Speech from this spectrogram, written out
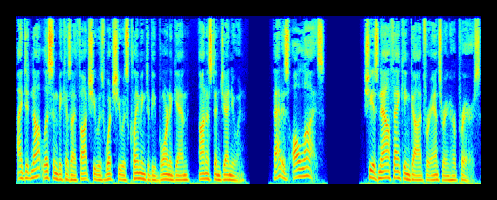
I did not listen because I thought she was what she was claiming to be born again, honest and genuine. That is all lies. She is now thanking God for answering her prayers.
